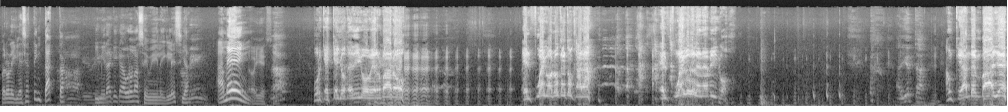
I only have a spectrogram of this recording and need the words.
pero la iglesia está intacta. Ah, qué Y mira qué cabrona se ve la iglesia. Amén. Amén. Oye, sí. ¿Ah? Porque es que yo te digo, mi hermano, el fuego no te tocará. El fuego del enemigo. Ahí está. Aunque ande en valle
